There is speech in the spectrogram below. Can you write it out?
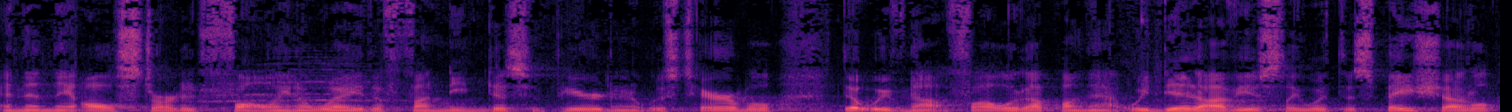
and then they all started falling away. The funding disappeared and it was terrible that we've not followed up on that. We did obviously with the space shuttle,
